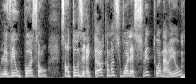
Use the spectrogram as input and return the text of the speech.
lever ou pas son, son taux directeur. Comment tu vois la suite, toi, Mario? Hum.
